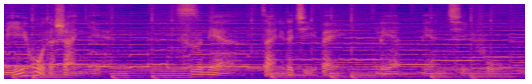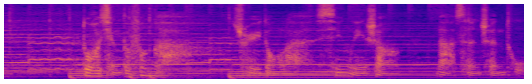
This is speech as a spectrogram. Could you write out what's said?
迷雾的山野，思念在你的脊背连绵起伏。多情的风啊，吹动了心灵上那层尘土。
